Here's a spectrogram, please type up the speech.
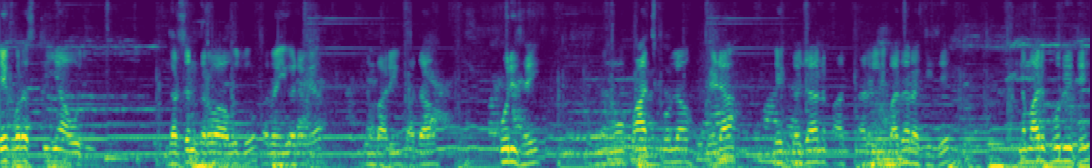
એક વર્ષથી અહીંયા આવું છું. દર્શન કરવા આવું છું. રવિવારે આવ્યા. મારી બાધા પૂરી થઈ. હું પાંચ કોલા મેળા એક ગજા પાંચ બાધા રાખી છે. અને મારી પૂરી થઈ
